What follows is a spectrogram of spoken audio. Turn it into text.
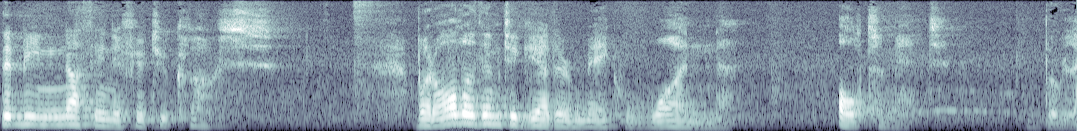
that mean nothing if you're too close. But all of them together make one ultimate boule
